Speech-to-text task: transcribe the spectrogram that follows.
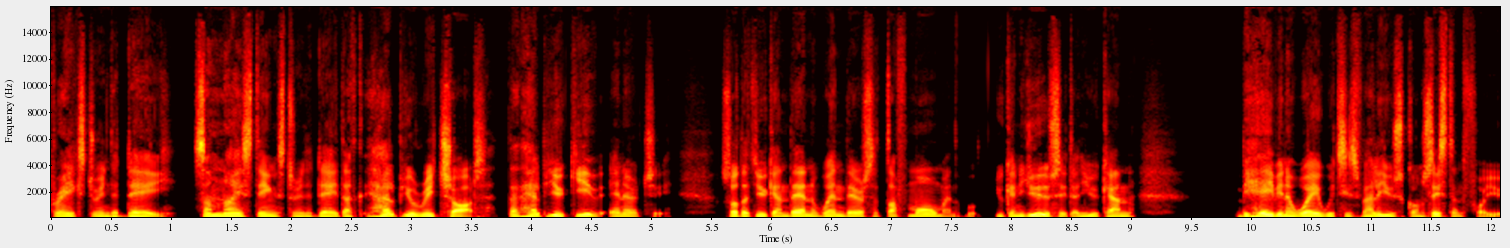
breaks during the day, some nice things during the day that help you recharge, that help you give energy, so that you can then, when there's a tough moment, you can use it and you can behave in a way which is values consistent for you.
